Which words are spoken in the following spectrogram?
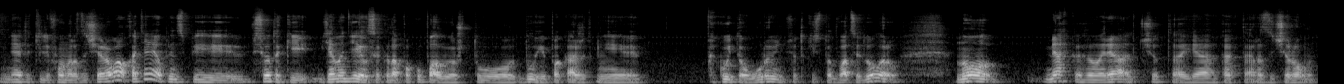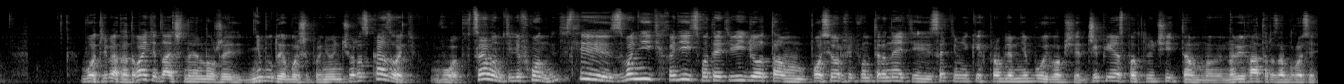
Меня этот телефон разочаровал, хотя я, в принципе, все-таки, я надеялся, когда покупал его, что Дуги покажет мне какой-то уровень, все-таки 120 долларов, но, мягко говоря, что-то я как-то разочарован. Вот, ребята, давайте дальше, наверное, уже не буду я больше про него ничего рассказывать. Вот, в целом телефон, если звонить, ходить, смотреть видео, там, посерфить в интернете, с этим никаких проблем не будет вообще. GPS подключить, там, навигатор забросить.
